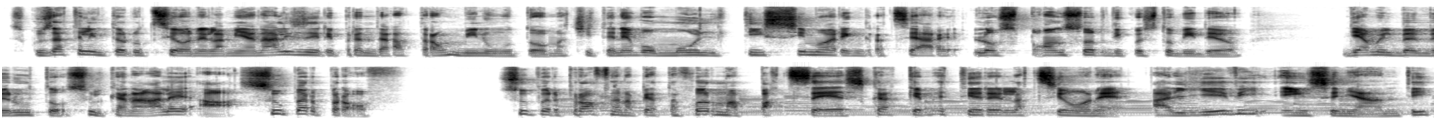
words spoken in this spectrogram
Scusate l'interruzione, la mia analisi riprenderà tra un minuto, ma ci tenevo moltissimo a ringraziare lo sponsor di questo video. Diamo il benvenuto sul canale a Superprof. Superprof è una piattaforma pazzesca che mette in relazione allievi e insegnanti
